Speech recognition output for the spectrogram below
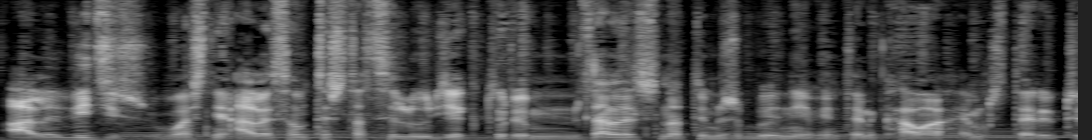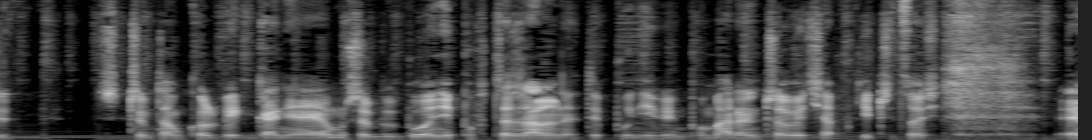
Ale widzisz, właśnie, ale są też tacy ludzie, którym zależy na tym, żeby, nie wiem, ten kałach M4 czy, czy czym tamkolwiek ganiają, żeby było niepowtarzalne, typu, nie wiem, pomarańczowe ciapki czy coś. E,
